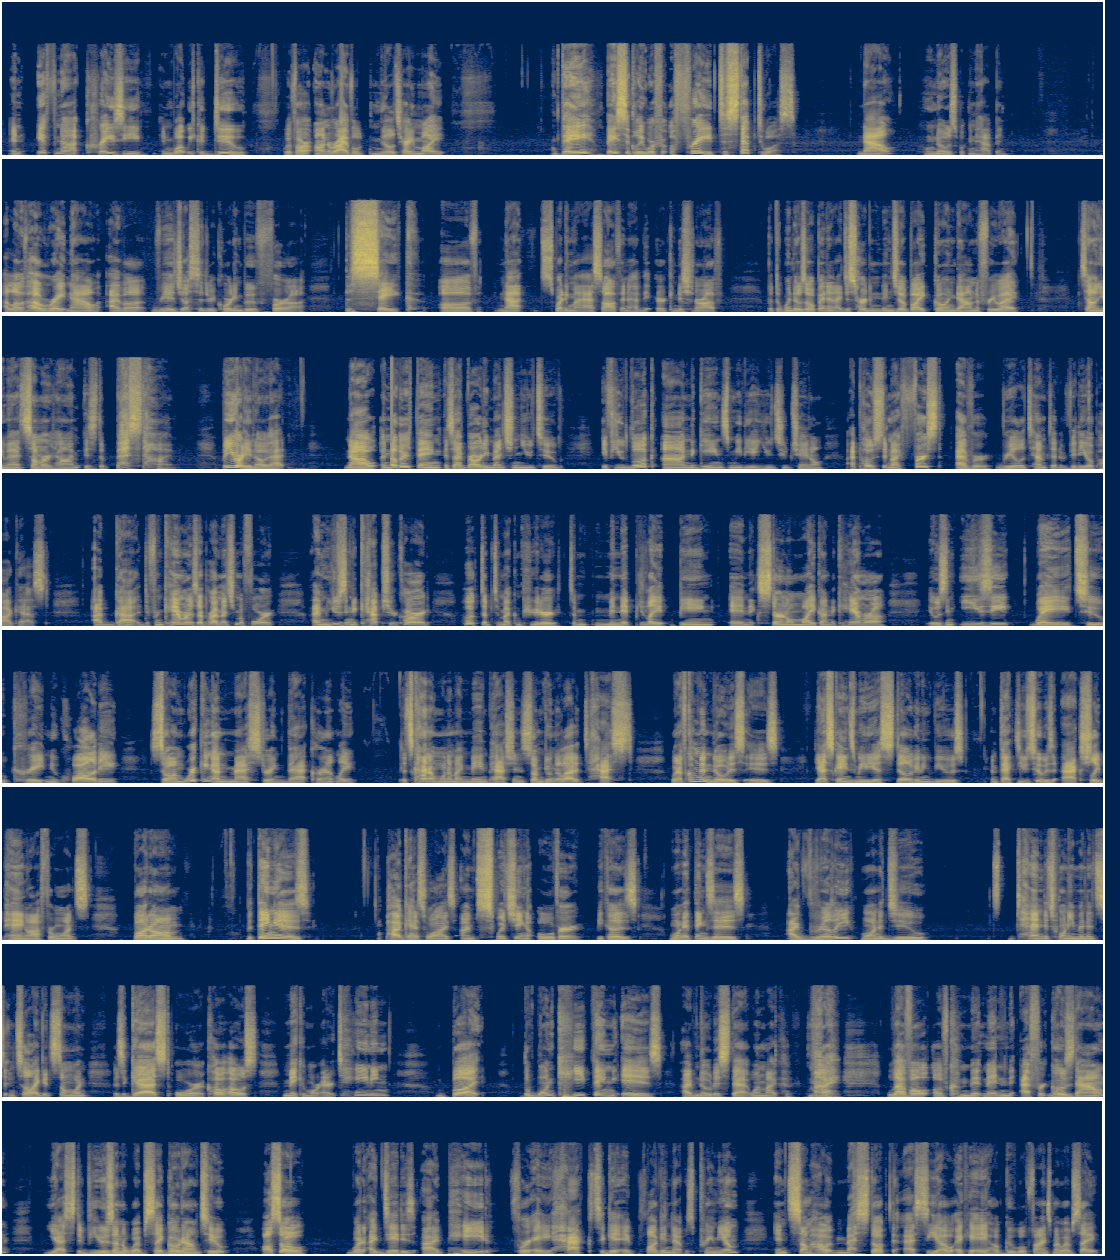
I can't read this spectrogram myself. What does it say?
and, if not crazy, in what we could do with our unrivaled military might they basically were afraid to step to us. Now, who knows what can happen? I love how right now I've uh, readjusted the recording booth for uh, the sake of not sweating my ass off and I have the air conditioner off, but the window's open and I just heard a ninja bike going down the freeway. I'm telling you, man, summertime is the best time. But you already know that. Now, another thing, as I've already mentioned YouTube, if you look on the Gainz Media YouTube channel, I posted my first ever real attempt at a video podcast. I've got different cameras I probably mentioned before. I'm using a capture card hooked up to my computer to manipulate being an external mic on the camera. It was an easy way to create new quality. So I'm working on mastering that currently. It's kind of one of my main passions. So I'm doing a lot of tests. What I've come to notice is Yes, Gainz Media is still getting views. In fact, YouTube is actually paying off for once. But um the thing is, podcast wise, I'm switching over because one of the things is I really want to do 10 to 20 minutes until I get someone as a guest or a co-host, make it more entertaining. But the one key thing is I've noticed that when my my level of commitment and effort goes down, yes, the views on the website go down too. Also, what I did is I paid for a hack to get a plugin that was premium and somehow it messed up the SEO, aka how Google finds my website.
